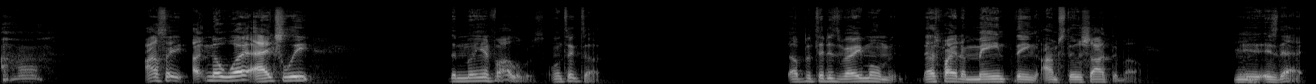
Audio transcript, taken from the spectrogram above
Uh, I'll say. uh, You know what? Actually, the million followers on TikTok. Up until this very moment, that's probably the main thing I'm still shocked about. Mm. Is that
